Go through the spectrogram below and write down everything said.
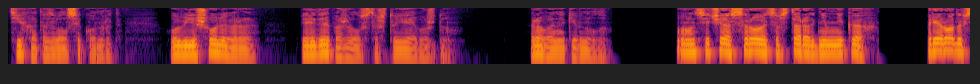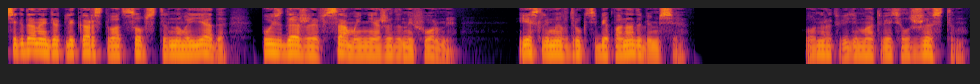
тихо отозвался Конрад. «Увидишь Оливера, передай, пожалуйста, что я его жду». Равена кивнула. «Он сейчас роется в старых дневниках. Природа всегда найдет лекарство от собственного яда, пусть даже в самой неожиданной форме. Если мы вдруг тебе понадобимся...» Конрад, видимо, ответил жестом,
